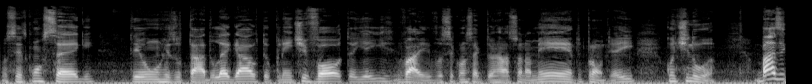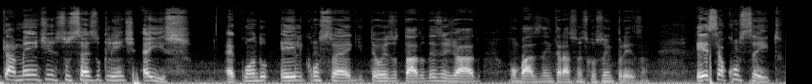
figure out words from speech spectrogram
você consegue ter um resultado legal, teu cliente volta e aí vai, você consegue ter um relacionamento, pronto, e aí continua. Basicamente, sucesso do cliente é isso. É quando ele consegue ter o resultado desejado com base nas interações com a sua empresa. Esse é o conceito.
